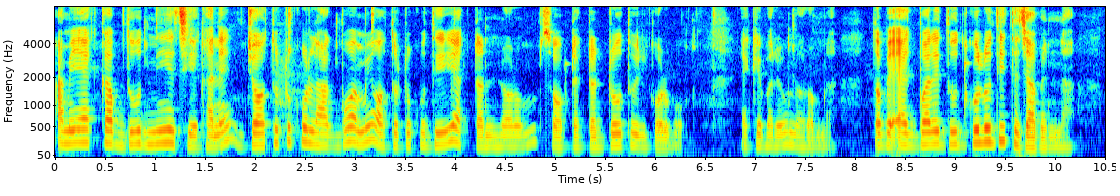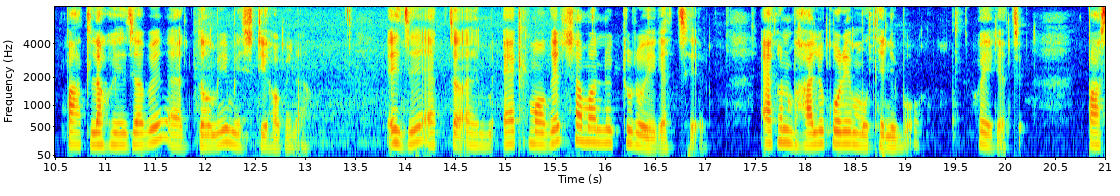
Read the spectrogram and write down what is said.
আমি এক কাপ দুধ নিয়েছি এখানে। যতটুকু লাগবো আমি অতটুকু দিয়ে একটা নরম, সফট একটা ডো তৈরি করব। একেবারেও নরম না। তবে একবারে দুধগুলো দিতে যাবেন না। পাতলা হয়ে যাবে, একদমই মিষ্টি হবে না। এই যে এক এক মগের সামান্য একটু রয়ে গেছে। এখন ভালো করে মুথে নেব। হয়ে গেছে। পাঁচ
